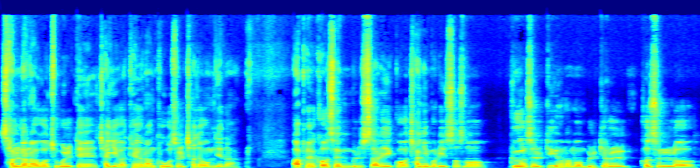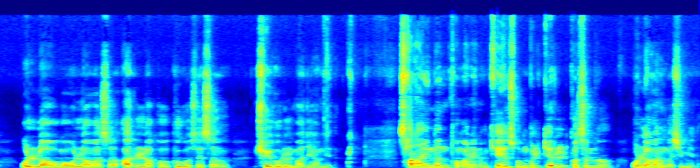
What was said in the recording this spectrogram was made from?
산란하고 죽을 때 자기가 태어난 그곳을 찾아옵니다. 앞에 거센 물살이 있고 장애물이 있어서도 그것을 뛰어넘어 물결을 거슬러 올라오고 올라와서 알을 낳고 그곳에서 최후를 맞이합니다. 살아있는 동안에는 계속 물결을 거슬러 올라가는 것입니다.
